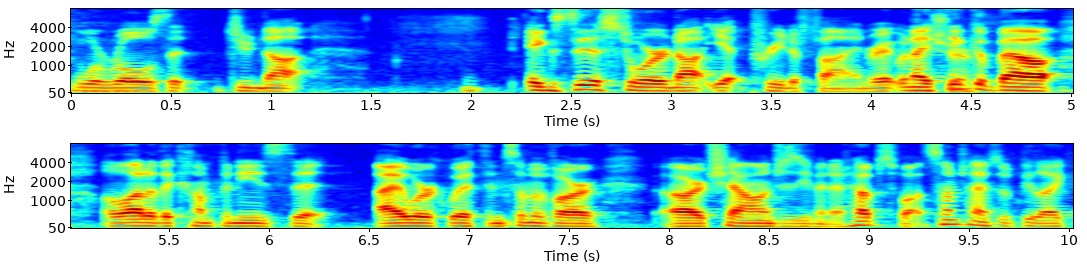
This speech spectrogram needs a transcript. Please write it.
for mm-hmm. roles that do not exist or are not yet predefined, right? When I think about a lot of the companies that I work with and some of our, our challenges even at HubSpot, sometimes would be like,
